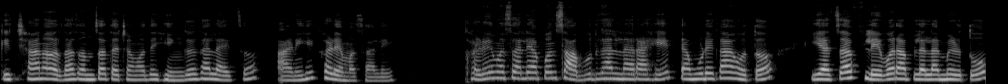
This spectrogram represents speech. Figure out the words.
की छान अर्धा चमचा त्याच्यामध्ये हिंग घालायचं आणि हे खडे मसाले. खडे मसाले आपण साबूत घालणार आहे. त्यामुळे काय होतं याचा फ्लेवर आपल्याला मिळतो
